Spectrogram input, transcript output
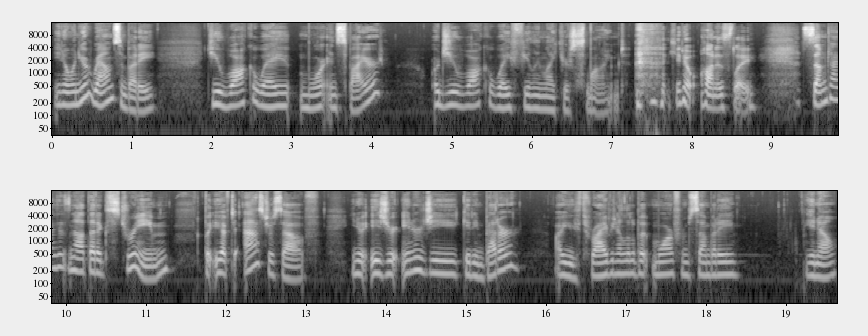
You know, when you're around somebody, do you walk away more inspired or do you walk away feeling like you're slimed? you know, honestly, sometimes it's not that extreme, but you have to ask yourself, you know, is your energy getting better? Are you thriving a little bit more from somebody, you know,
